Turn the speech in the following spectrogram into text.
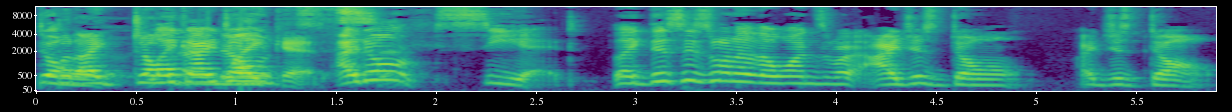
don't. But I don't like. I don't. it. I don't see it. Like this is one of the ones where I just don't. I just don't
